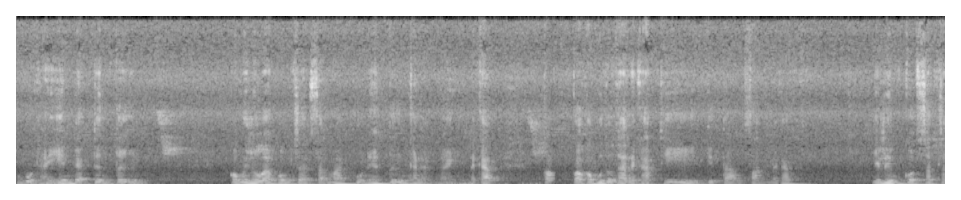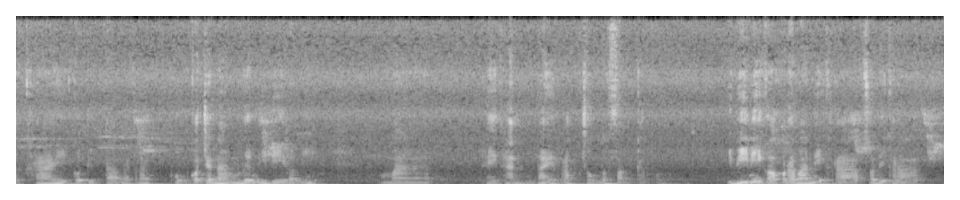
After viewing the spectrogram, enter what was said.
พูดให้เห็นแบบตื้นๆ ก็ไม่รู้ว่าผมจะสามารถพูดให้ตื้นขนาดไหนนะครับ ก็ก็ขอบคุณทุกท่านนะครับที่ติดตามฟังนะครับ อย่าลืมกด subscribe กดติดตามนะครับ ผมก็จะนำเรื่องดีๆเหล่านี้ มาให้ท่านได้รับชมรับฟังกับผมอีพีนี้ก็ประมาณนี้ครับ สวัสดีครับ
